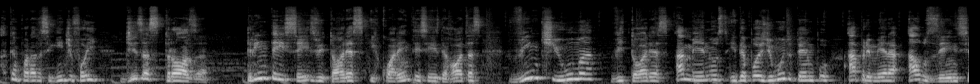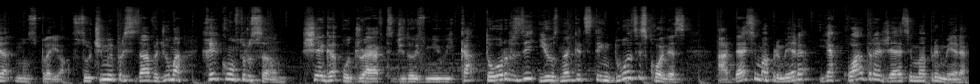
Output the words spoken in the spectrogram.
a temporada seguinte foi desastrosa. 36 vitórias e 46 derrotas, 21 vitórias a menos e depois de muito tempo, a primeira ausência nos playoffs. O time precisava de uma reconstrução. Chega o draft de 2014 e os Nuggets têm duas escolhas, a 11ª e a 41ª.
